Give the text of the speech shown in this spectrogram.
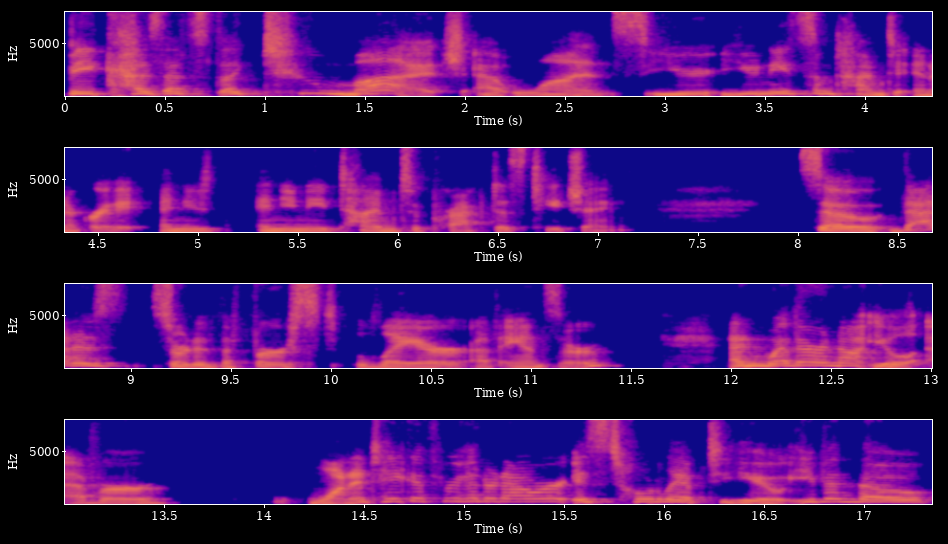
because that's like too much at once. You you need some time to integrate and you and you need time to practice teaching. So that is sort of the first layer of answer. And whether or not you'll ever want to take a 300 hour is totally up to you. Even though,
